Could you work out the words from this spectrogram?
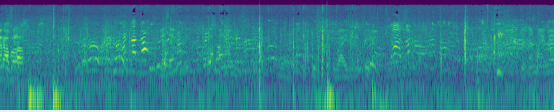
Bicara apa lah? Biasanya lapangan ini lebih. Biasanya mainnya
